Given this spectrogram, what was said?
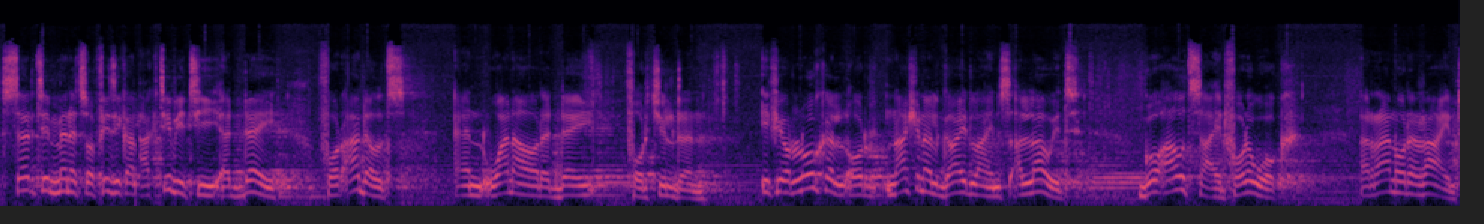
30 minutes of physical activity a day for adults and one hour a day for children. If your local or national guidelines allow it, go outside for a walk, a run or a ride,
